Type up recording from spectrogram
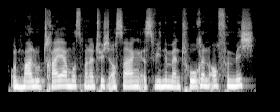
Und Malu Dreyer, muss man natürlich auch sagen, ist wie eine Mentorin auch für mich.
